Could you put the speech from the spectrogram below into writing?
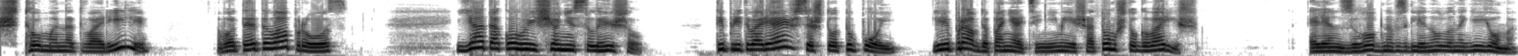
Что мы натворили? Вот это вопрос. Я такого еще не слышал. Ты притворяешься, что тупой, или правда понятия не имеешь о том, что говоришь?» Элен злобно взглянула на Гийома.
